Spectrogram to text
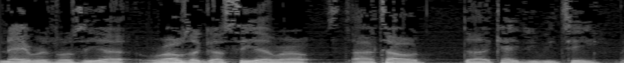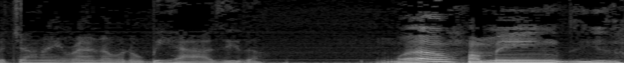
neighbors, Rosia, Rosa Garcia, wrote, uh, told the KGBT. But y'all ain't running over no beehives either. Well, I mean, you,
